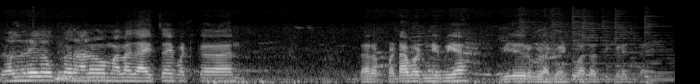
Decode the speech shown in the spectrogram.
चल रे लवकर आलो मला जायचं आहे पटकन. तर पटापट निघूया. विजयदुर्गला भेटू आता तिकडेच जाय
